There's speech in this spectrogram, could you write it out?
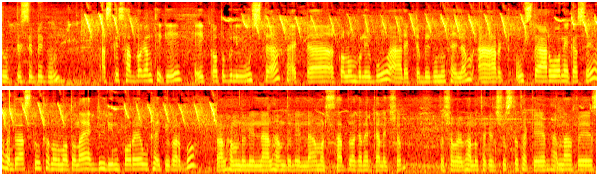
ধরতেছে বেগুন। আজকে ছাদ বাগান থেকে এই কতগুলি উস্তা, একটা কলম্বো লেবু আর একটা বেগুন উঠাইলাম আর উস্তা আরও অনেক আছে, হয়তো আজকে উঠানোর মতো না, এক দুই দিন পরে উঠাইতে পারব। তো আলহামদুলিল্লাহ আলহামদুলিল্লাহ, আমার ছাদ বাগানের কালেকশন। তো সবাই ভালো থাকেন, সুস্থ থাকেন, আল্লাহ হাফেজ।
